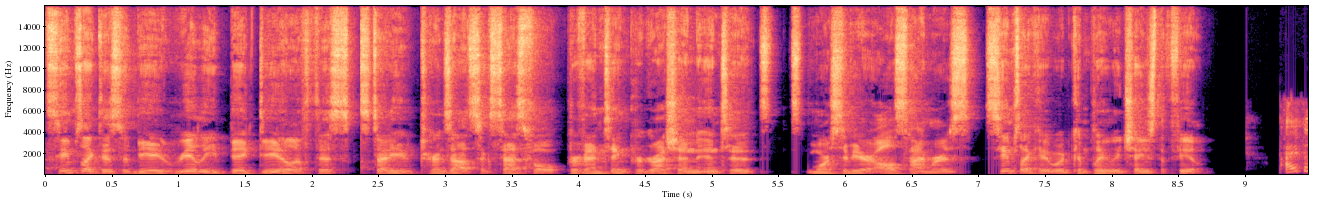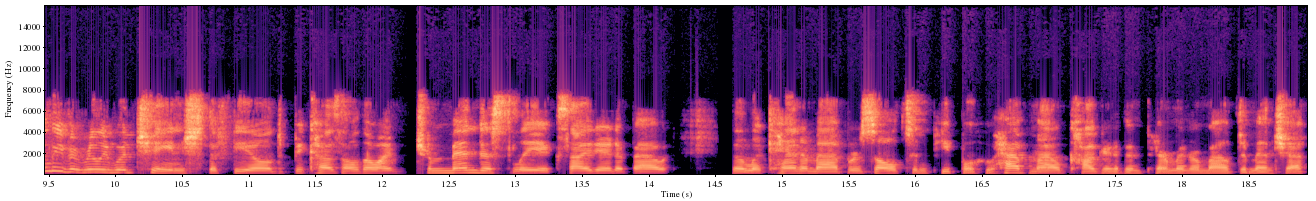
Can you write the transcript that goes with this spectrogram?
Seems like this would be a really big deal if this study turns out successful, preventing progression into more severe Alzheimer's. Seems like it would completely change the field. I believe it really would change the field because although I'm tremendously excited about the lecanemab results in people who have mild cognitive impairment or mild dementia,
